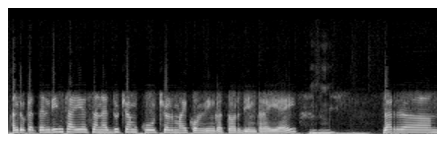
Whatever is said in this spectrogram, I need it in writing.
pentru că tendința e să ne ducem cu cel mai convingător dintre ei, dar uh,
